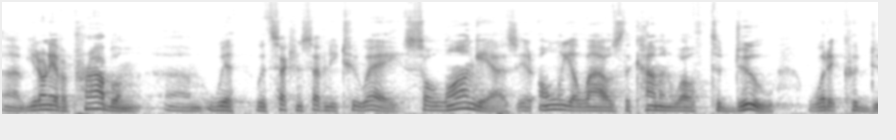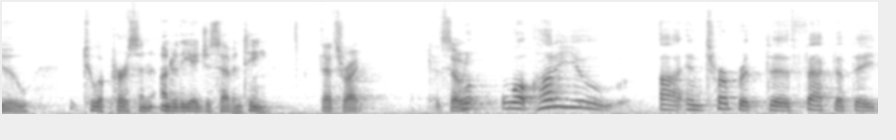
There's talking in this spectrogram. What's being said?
um, you don't have a problem um, with, with Section 72A so long as it only allows the Commonwealth to do what it could do to a person under the age of 17? That's right. So, Well- Well, how do you uh, interpret the fact that they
